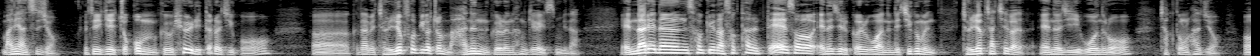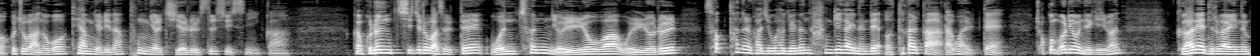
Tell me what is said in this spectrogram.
많이 안 쓰죠. 그래서 이게 조금 그 효율이 떨어지고 어 그다음에 전력 소비가 좀 많은 그런 한계가 있습니다. 옛날에는 석유나 석탄을 떼서 에너지를 끌고 왔는데 지금은 전력 자체가 에너지 원으로 작동을 하죠. 어 그쪽 안 오고 태양열이나 풍열, 지열을 쓸 수 있으니까. 그럼 그런 취지로 봤을 때 원천 연료와 원료를 석탄을 가지고 하기에는 한계가 있는데 어떻게 할까라고 할 때 조금 어려운 얘기지만 그 안에 들어가 있는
